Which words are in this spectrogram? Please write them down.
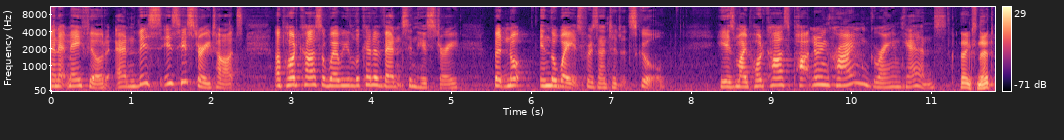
I'm Mayfield, and this is History Tarts, a podcast where we look at events in history, but not in the way it's presented at school. Here's my podcast partner in crime, Graham Cairns. Thanks, Ned.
